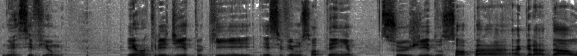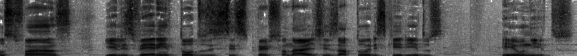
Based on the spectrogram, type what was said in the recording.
nesse filme. Eu acredito que esse filme só tenha surgido só para agradar os fãs e eles verem todos esses personagens, esses atores queridos reunidos.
